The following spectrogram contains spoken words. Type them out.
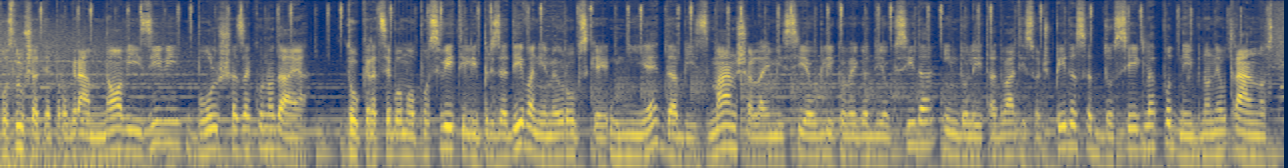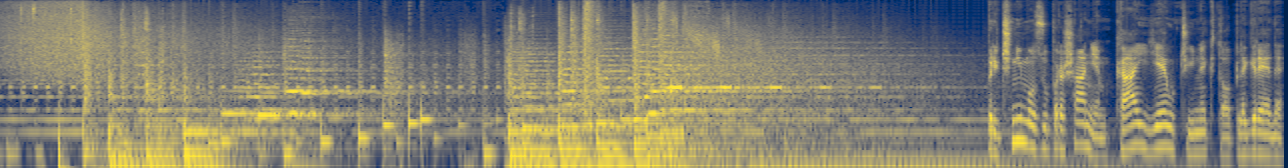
Poslušate program Novi izzivi, boljša zakonodaja. Tokrat se bomo posvetili prizadevanjem Evropske unije, da bi zmanjšala emisije oglikovega dioksida in do leta 2050 dosegla podnebno neutralnost. Pričnimo z vprašanjem, kaj je učinek tople grede.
